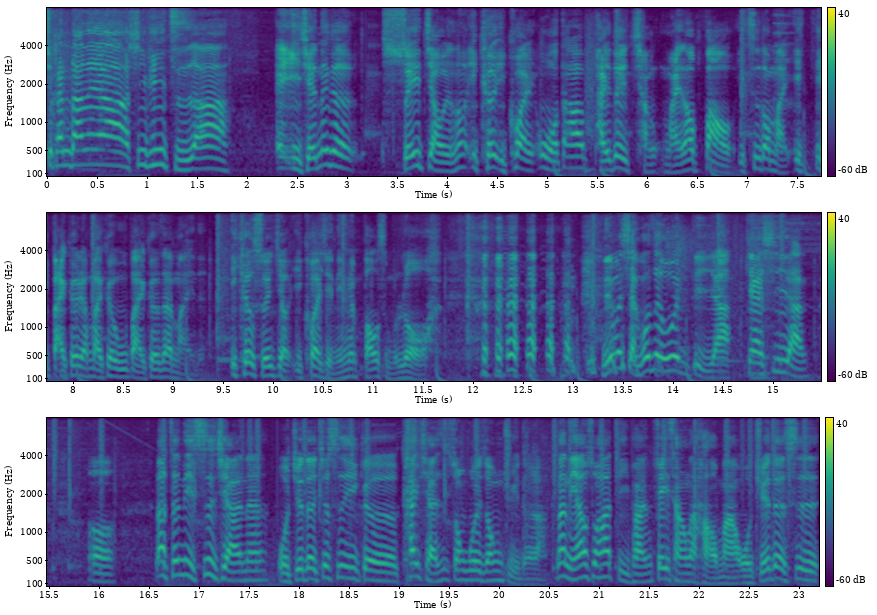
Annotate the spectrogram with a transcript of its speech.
就简单的呀，CP 值啊。哎，以前那个水饺有时候一颗一块，哇，大家排队抢买到爆，一次都买一一百颗、两百颗、五百颗再买的，一颗水饺一块钱，里面包什么肉啊？你有没有想过这个问题呀？江西人，哦。那整体试起来呢，我觉得就是一个开起来是中规中矩的啦。那你要说它底盘非常的好吗？我觉得是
